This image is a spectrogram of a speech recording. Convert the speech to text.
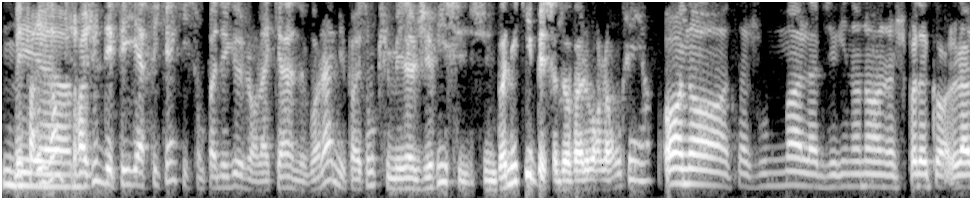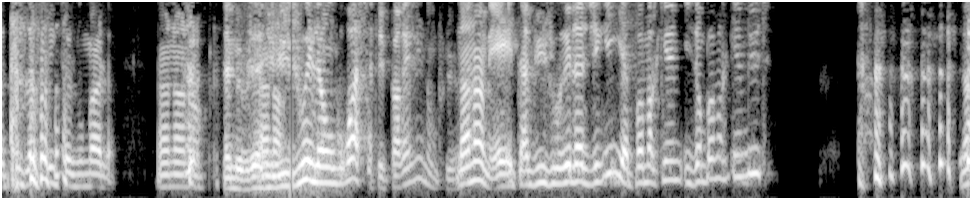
Mais, par exemple, euh, tu rajoutes des pays africains qui sont pas dégueux, genre la Cannes, voilà. Mais par exemple, tu mets l'Algérie, c'est une bonne équipe et ça doit valoir la Hongrie. Hein. Oh non, ça joue mal l'Algérie. Non, non, non, je suis pas d'accord. Là, toute l'Afrique, ça joue mal. Non, non, non. Non, mais vous avez non. vu jouer les Hongrois, ça fait pas rêver non plus. hein. Non, non, mais t'as vu jouer l'Algérie, un- ils ont pas marqué un but. Non,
